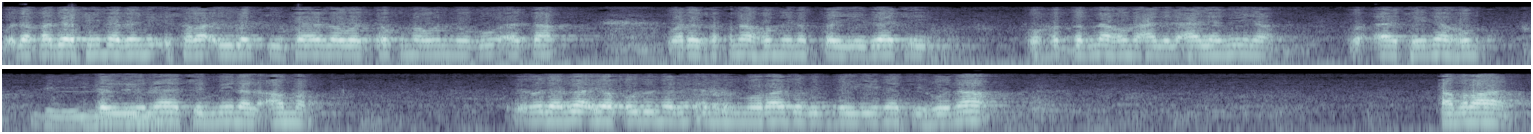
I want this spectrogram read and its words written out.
ولقد أتينا بني إسرائيل الكتاب والحكم والنبوءة ورزقناهم من الطيبات وفضلناهم على العالمين وآتيناهم بينات من الأمر. العلماء يقولون بأن المراد بالبينات هنا أمران.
